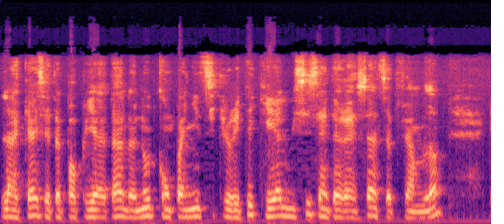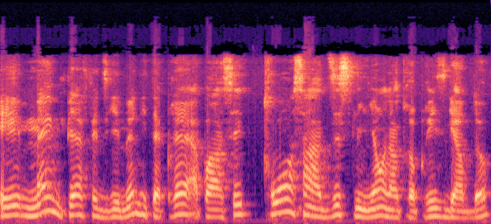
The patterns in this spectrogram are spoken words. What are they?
la caisse était propriétaire d'une autre compagnie de sécurité qui, elle aussi, s'intéressait à cette firme-là. Et même Pierre Fitzgibbon était prêt à passer 310 millions à l'entreprise Garda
